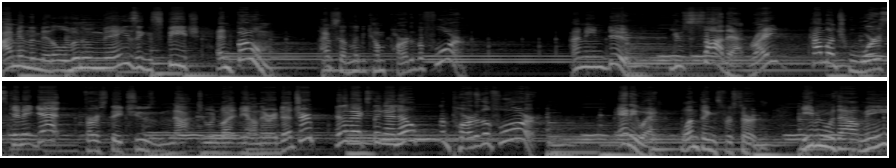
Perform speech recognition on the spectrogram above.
I'm in the middle of an amazing speech, and boom! I've suddenly become part of the floor. I mean, dude, you saw that, right? How much worse can it get? First they choose not to invite me on their adventure, and the next thing I know, I'm part of the floor. Anyway, one thing's for certain. Even without me,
